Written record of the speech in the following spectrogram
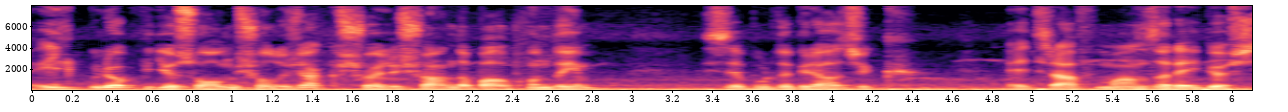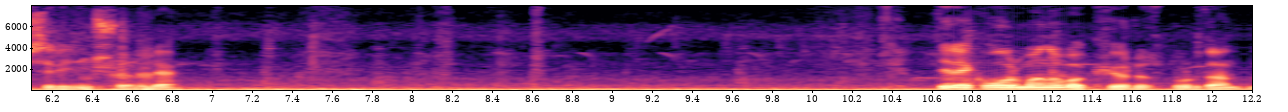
e, ilk vlog videosu olmuş olacak. Şöyle şu anda balkondayım. Size burada birazcık etrafı manzarayı göstereyim şöyle. Direkt ormana bakıyoruz buradan.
